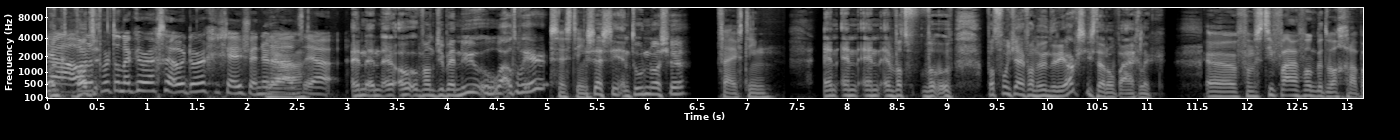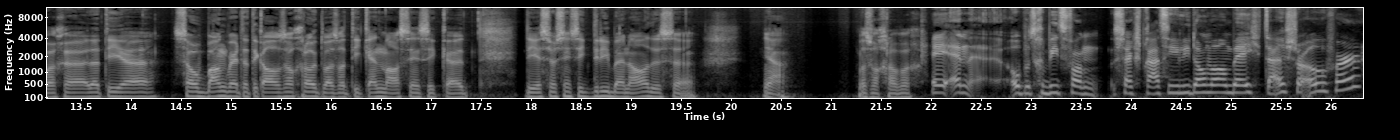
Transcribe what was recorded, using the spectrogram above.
oh, wat dat je- wordt dan ook heel erg zo doorgegeven, inderdaad. Ja. Ja. En, en, oh, want je bent nu, hoe oud alweer? 16, 16 en toen was je... 15. En, en, en, en wat, wat, wat vond jij van hun reacties daarop eigenlijk? Eh, van mijn stiefvader vond ik het wel grappig. eh, dat hij eh, zo bang werd dat ik al zo groot was. Want die kent me al sinds ik... eh, die is er sinds ik drie ben al. Dus eh, ja, was wel grappig. Hey, en eh, op het gebied van seks praten jullie dan wel een beetje thuis erover?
